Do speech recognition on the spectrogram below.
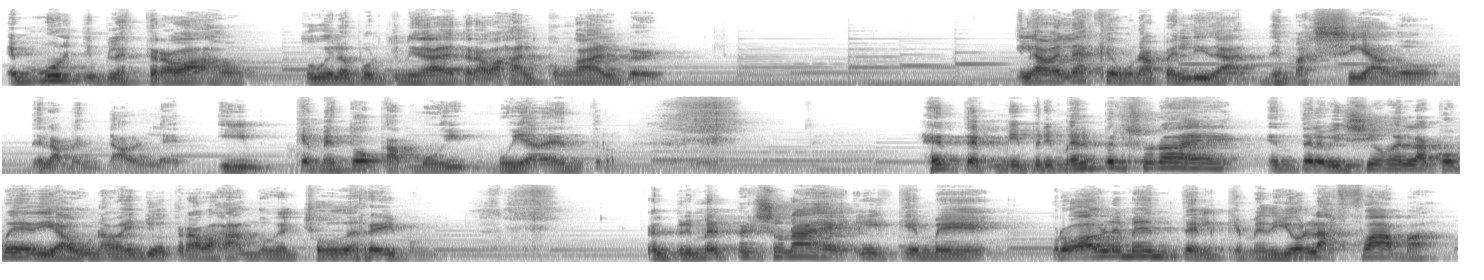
en múltiples trabajos. Tuve la oportunidad de trabajar con Albert. Y la verdad es que es una pérdida demasiado lamentable y que me toca muy, muy adentro. Gente, mi primer personaje en televisión en la comedia, una vez yo trabajando en el show de Raymond, el primer personaje, el que me, probablemente el que me dio la fama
